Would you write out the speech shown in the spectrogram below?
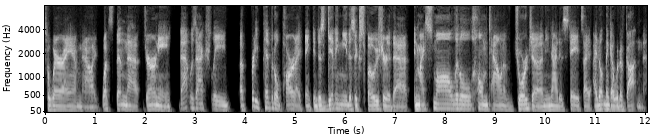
to where I am now? Like what's been that journey? That was actually a pretty pivotal part, I think, in just giving me this exposure that in my small little hometown of Georgia in the United States, I, I don't think I would have gotten that.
